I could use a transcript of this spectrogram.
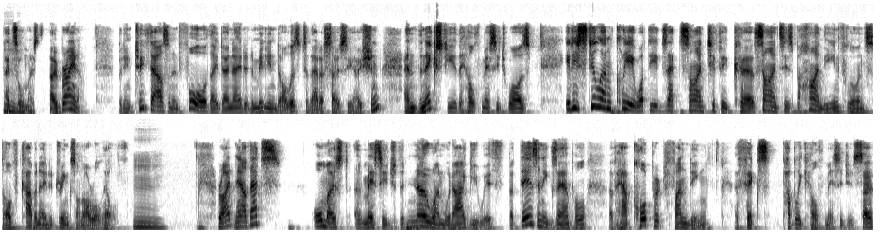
That's mm. almost a no brainer. But in 2004, they donated a million dollars to that association. And the next year, the health message was it is still unclear what the exact scientific uh, science is behind the influence of carbonated drinks on oral health. Mm. Right now, that's almost a message that no one would argue with. But there's an example of how corporate funding affects public health messages. So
